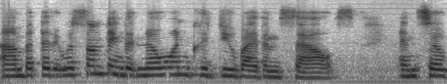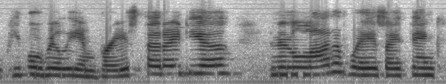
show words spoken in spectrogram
um, but that it was something that no one could do by themselves. And so people really embraced that idea. And in a lot of ways, I think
